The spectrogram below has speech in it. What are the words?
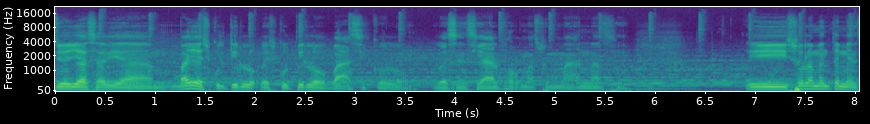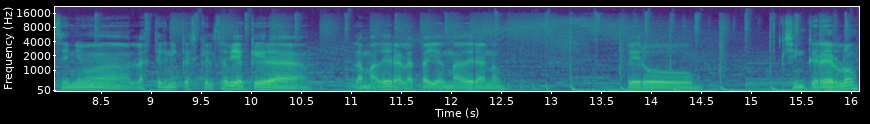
yo ya sabía, vaya a esculpir lo, esculpir lo básico, lo, esencial, formas humanas. Y, solamente me enseñó las técnicas que él sabía, que era la madera, la talla en madera, ¿no? Pero sin quererlo,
